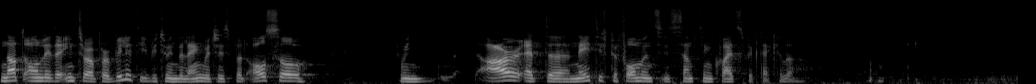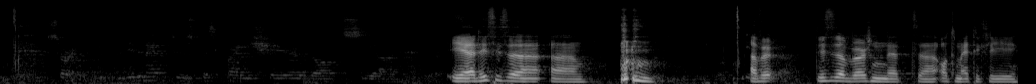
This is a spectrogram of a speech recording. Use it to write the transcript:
not only the interoperability between the languages, but also, I mean, R at the native performance is something quite spectacular. Sorry, you, didn't have to specify share.cr here. Yeah, this is a, um, a this is a version that uh, automatically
